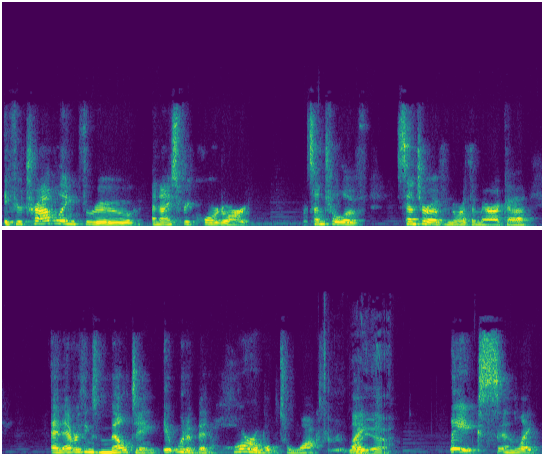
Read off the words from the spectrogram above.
if you're traveling through an ice-free corridor, central of center of North America, and everything's melting, it would have been horrible to walk through. Like oh yeah. lakes and like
